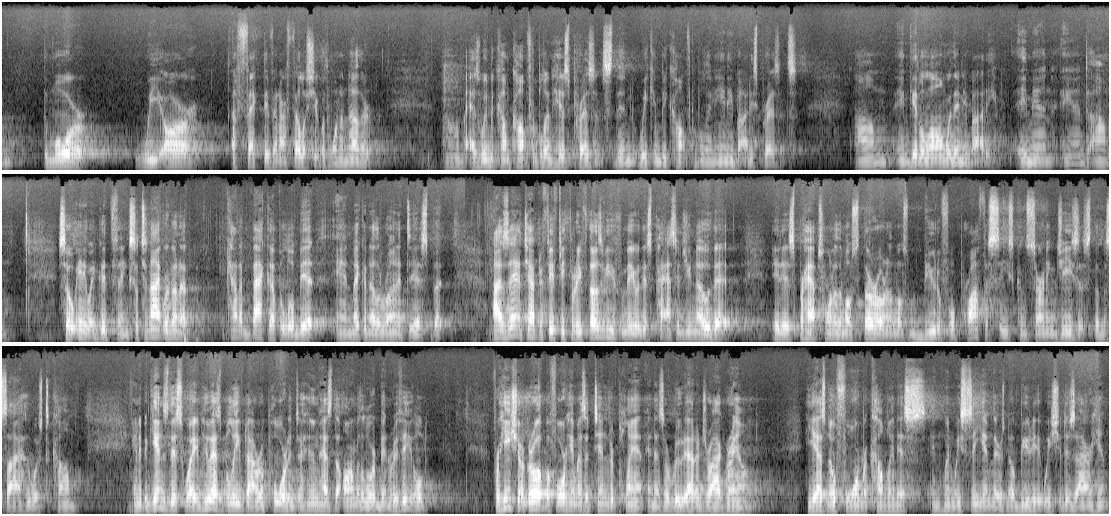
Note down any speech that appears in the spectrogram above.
the more we are effective in our fellowship with one another. Um, as we become comfortable in His presence, then we can be comfortable in anybody's presence um, and get along with anybody. Amen. And um, so, anyway, good thing. So, tonight we're going to kind of back up a little bit and make another run at this. But Isaiah chapter 53, for those of you who are familiar with this passage, you know that it is perhaps one of the most thorough and the most beautiful prophecies concerning Jesus, the Messiah who was to come. And it begins this way And who has believed our report, and to whom has the arm of the Lord been revealed? For he shall grow up before him as a tender plant and as a root out of dry ground. He has no form or comeliness, and when we see him, there's no beauty that we should desire him.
